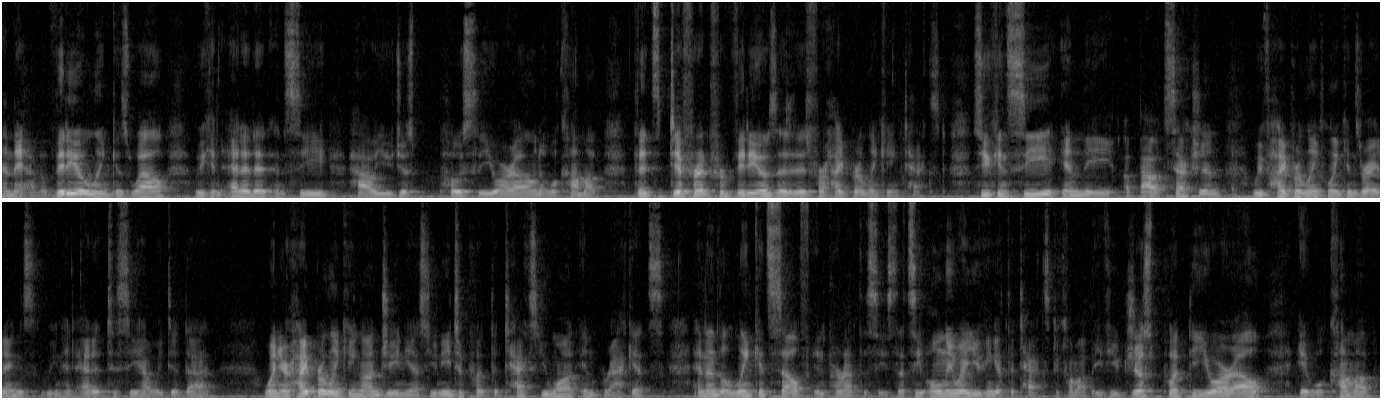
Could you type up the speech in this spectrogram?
And they have a video link as well. We can edit it and see how you just post the URL and it will come up. That's different for videos as it is for hyperlinking text. So you can see in the About section, we've hyperlinked Lincoln's writings. We can hit edit to see how we did that. When you're hyperlinking on Genius, you need to put the text you want in brackets and then the link itself in parentheses. That's the only way you can get the text to come up. If you just put the URL, it will come up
